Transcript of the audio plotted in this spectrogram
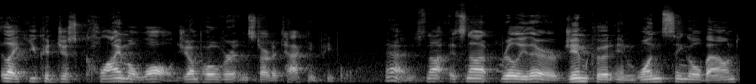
like you could just climb a wall, jump over it and start attacking people? Yeah, it's not it's not really there. Jim could in one single bound.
